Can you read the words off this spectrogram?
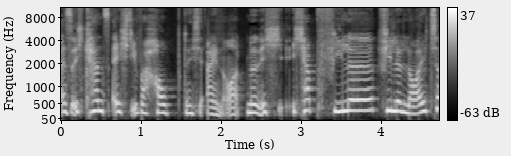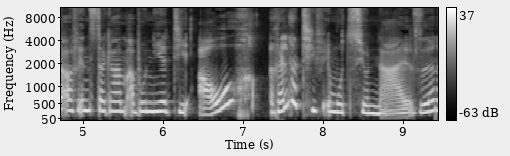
Also ich kann es echt überhaupt nicht einordnen. Ich, ich habe viele, viele Leute auf Instagram abonniert, die auch relativ emotional sind,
